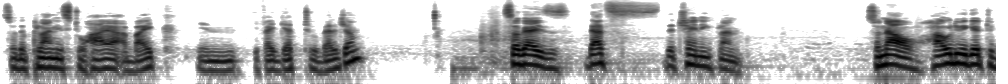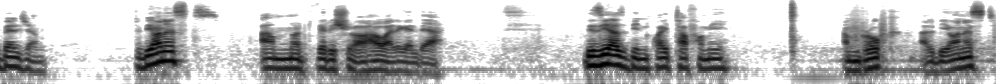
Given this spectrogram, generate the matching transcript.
So the plan is to hire a bike in if I get to Belgium. So guys, that's the training plan. So now, how do we get to Belgium? To be honest, I'm not very sure how I'll get there. This year has been quite tough for me. I'm broke, I'll be honest.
